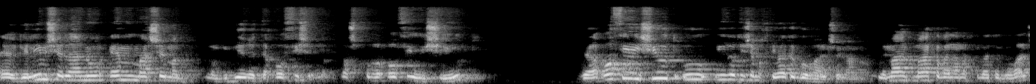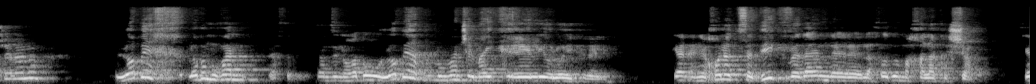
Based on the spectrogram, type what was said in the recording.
ההרגלים שלנו הם מה שמגדיר את האופי, מה שקוראים לו אופי הוא אישיות, והאופי האישיות הוא, היא זאתי שמכתיבה את הגורל שלנו. למה מה הכוונה מכתיבה את הגורל שלנו? לא, באח, לא במובן, כאן זה נורא ברור, לא במובן של מה יקרה לי או לא יקרה לי. כן, אני יכול להיות צדיק ועדיין לחלות במחלה קשה, כן,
